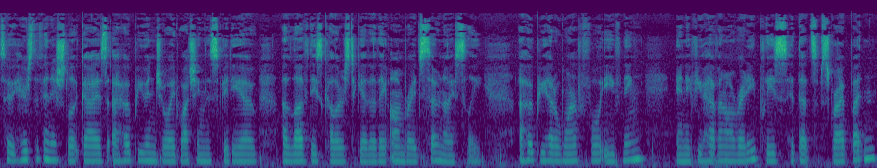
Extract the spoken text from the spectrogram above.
So here's the finished look, guys. I hope you enjoyed watching this video. I love these colors together. They ombre so nicely. I hope you had a wonderful evening. And if you haven't already, please hit that subscribe button,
